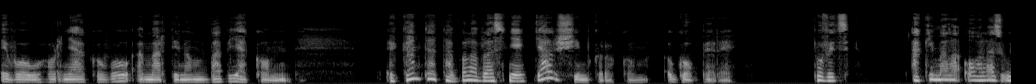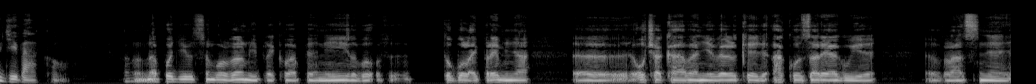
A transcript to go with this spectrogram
Evou Horňákovou a Martinom Babiakom. Kantáta bola vlastne ďalším krokom k opere. Povedz, aký mala ohlas u divákov? Na podiv som bol veľmi prekvapený, lebo to bol aj pre mňa e, očakávanie veľké, ako zareaguje e, vlastne e,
